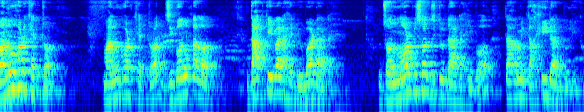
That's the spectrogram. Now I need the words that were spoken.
মানুহৰ ক্ষেত্ৰত মানুহৰ ক্ষেত্ৰত জীৱনকালত দাঁত কেইবাৰ আহে? দুবাৰ দাঁত আহে। জন্মৰ পিছত যিটো দাঁত আহিব তাক আমি গাখীৰ দাঁত বুলি কওঁ।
